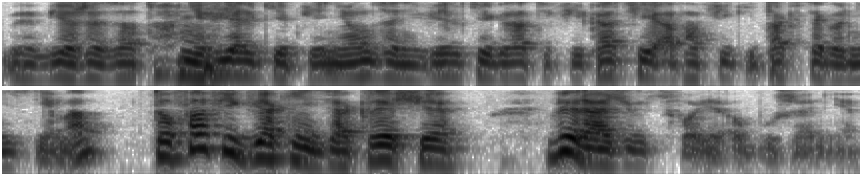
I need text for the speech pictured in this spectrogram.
bierze za to niewielkie pieniądze, niewielkie gratyfikacje, a Fafik i tak z tego nic nie ma, to Fafik w jakimś zakresie wyraził swoje oburzenie.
